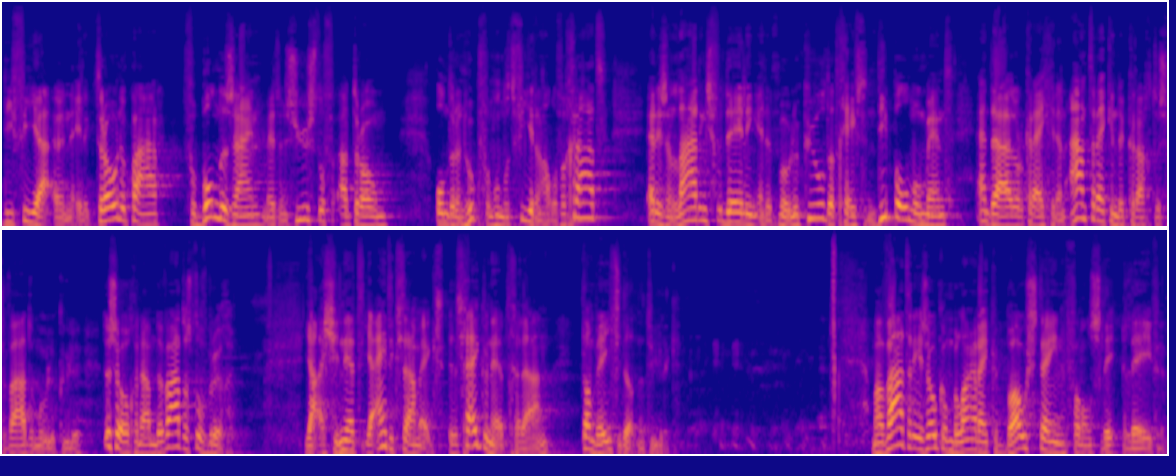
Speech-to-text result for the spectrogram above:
die via een elektronenpaar verbonden zijn met een zuurstofatoom onder een hoek van 104,5 graad. Er is een ladingsverdeling in het molecuul, dat geeft een dipolmoment en daardoor krijg je een aantrekkende kracht tussen watermoleculen, de zogenaamde waterstofbruggen. Ja, als je net je eindexamen scheikunde hebt gedaan, dan weet je dat natuurlijk. Maar water is ook een belangrijke bouwsteen van ons leven.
